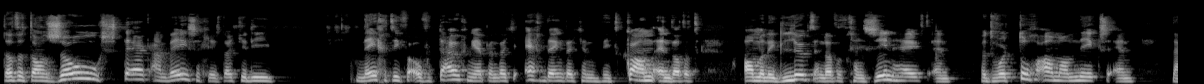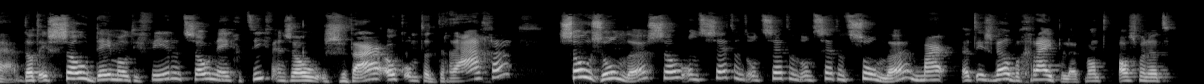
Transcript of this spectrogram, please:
dat het dan zo sterk aanwezig is dat je die negatieve overtuiging hebt en dat je echt denkt dat je het niet kan en dat het allemaal niet lukt en dat het geen zin heeft en het wordt toch allemaal niks. En nou ja, dat is zo demotiverend, zo negatief en zo zwaar ook om te dragen. Zo zonde, zo ontzettend, ontzettend, ontzettend zonde. Maar het is wel begrijpelijk. Want als we het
